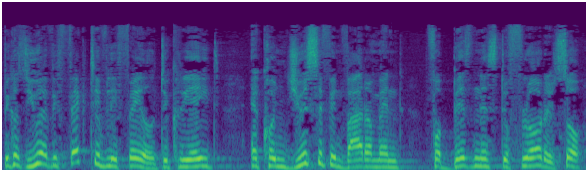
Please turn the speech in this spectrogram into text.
because you have effectively failed to create a conducive environment for business to flourish. So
